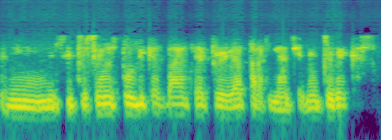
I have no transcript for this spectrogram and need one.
en instituciones públicas, van a ser prioridad para financiamiento de becas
